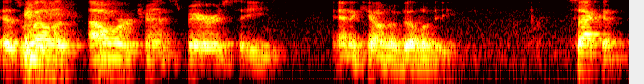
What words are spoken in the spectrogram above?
as well as our transparency and accountability. Second,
